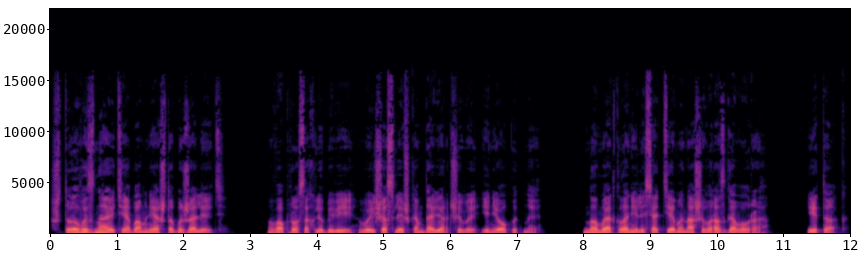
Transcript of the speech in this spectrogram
«Что вы знаете обо мне, чтобы жалеть? В вопросах любви вы еще слишком доверчивы и неопытны. Но мы отклонились от темы нашего разговора. Итак,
